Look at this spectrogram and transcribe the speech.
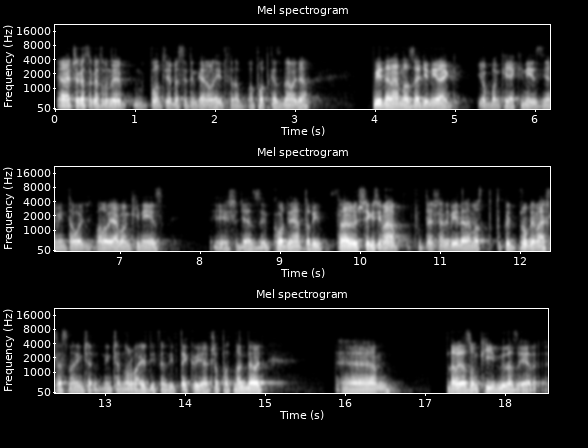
Ja, csak azt akartam mondani, hogy pont ugye beszéltünk erről hétfőn a podcastben, hogy a védelem az egyénileg jobban kéne kinéznie, mint ahogy valójában kinéz, és ugye ez koordinátori felelősség, és nyilván a futás védelem azt tudtuk, hogy problémás lesz, mert nincsen, nincsen normális defenzív tekője a csapatnak, de hogy, de hogy azon kívül azért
